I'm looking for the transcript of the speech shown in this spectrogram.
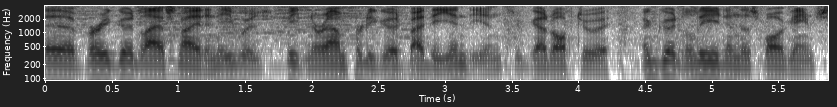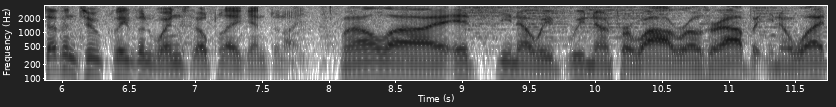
uh, very good last night. And he was beaten around pretty good by the Indians, who got off to a, a good lead in this ball game. Seven two Cleveland wins. They'll play again tonight. Well, uh, it's you know we've we've known for a while Royals are out, but you know what?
